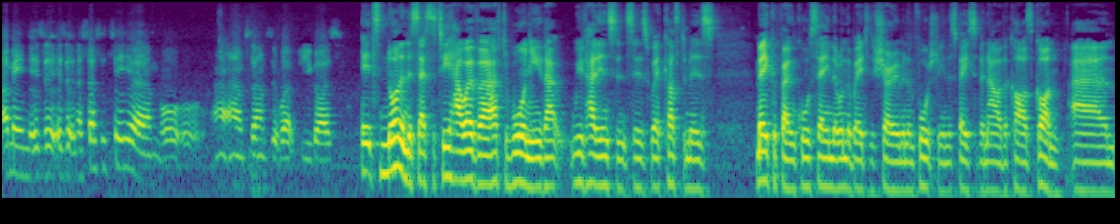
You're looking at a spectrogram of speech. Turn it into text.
I mean, is it is it a necessity, um, or, or how, how does it work for you guys? It's not a necessity. However, I have to warn you that we've had instances where customers make a phone call saying they're on the way to the showroom, and unfortunately, in the space of an hour, the car's gone. Um,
